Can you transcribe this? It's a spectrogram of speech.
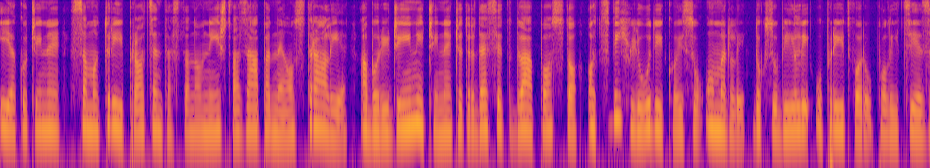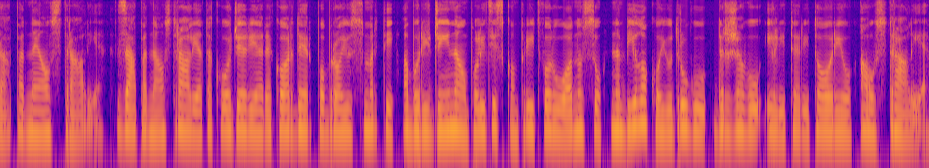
Iako čine samo 3% stanovništva zapadne Australije, aboriđini čine 42% od svih ljudi koji su umrli dok su bili u pritvoru policije zapadne Australije. Zapadna Australija također je rekorder po broju smrti aboriđina u policijskom pritvoru u odnosu na bilo koju drugu državu ili teritoriju Australije.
